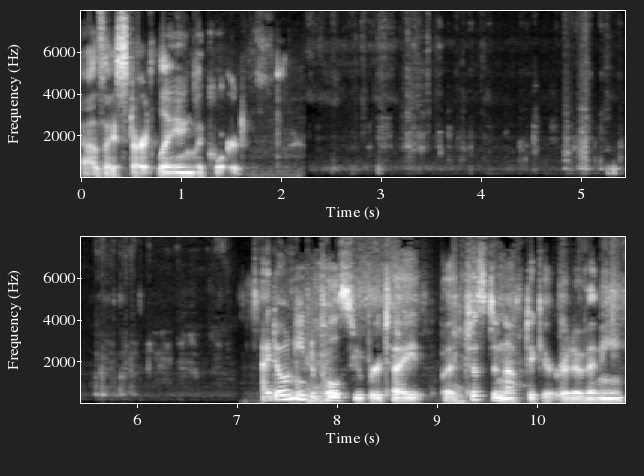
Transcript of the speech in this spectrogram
as I start laying the cord. Don't need to pull super tight, but just enough to get rid of any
